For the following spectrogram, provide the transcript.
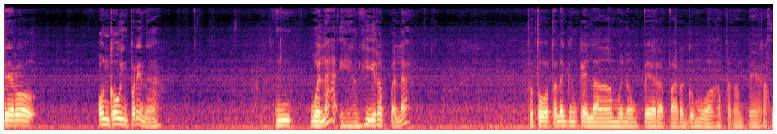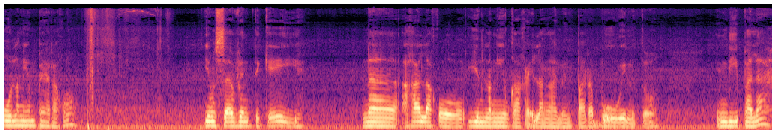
Pero ongoing pa rin ha. Wala eh. Ang hirap pala. Totoo talagang kailangan mo ng pera para gumawa ka pa ng pera. Kulang yung pera ko. Yung 70k na akala ko yun lang yung kakailanganin para buuin ito. Hindi pala.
